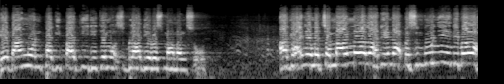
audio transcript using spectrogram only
Dia bangun pagi-pagi dia tengok sebelah dia Rosmah Mansur. Agaknya macam manalah dia nak bersembunyi di bawah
